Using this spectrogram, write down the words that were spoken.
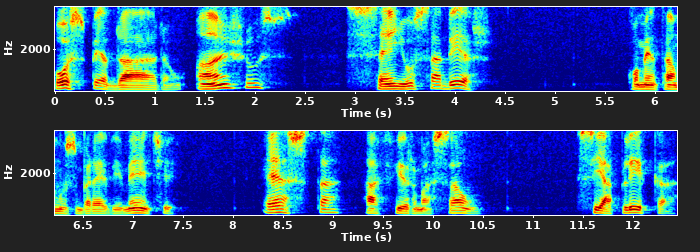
hospedaram anjos sem o saber. Comentamos brevemente, esta afirmação se aplica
